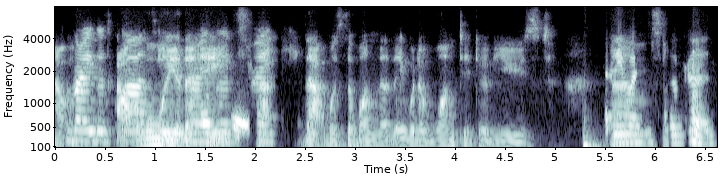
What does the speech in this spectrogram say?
out of, Very good out of all the other very good eight. trade. That, that was the one that they would have wanted to have used. Anyway, Um, so so good.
